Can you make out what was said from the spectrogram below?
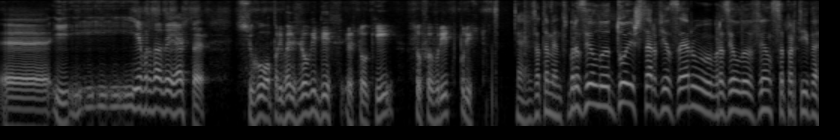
Uh, e, e, e a verdade é esta. Chegou ao primeiro jogo e disse: Eu estou aqui, sou favorito por isto. É, exatamente. Brasil 2, Sérvia 0. O Brasil vence a partida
